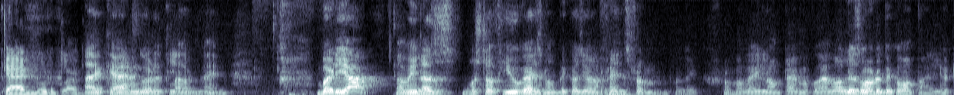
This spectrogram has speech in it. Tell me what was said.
Can go to cloud. I can go to cloud nine. But yeah, I mean, as most of you guys know, because you're friends from like from a very long time ago, I've always wanted to become a pilot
